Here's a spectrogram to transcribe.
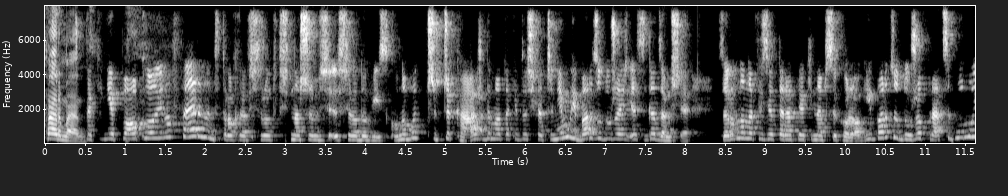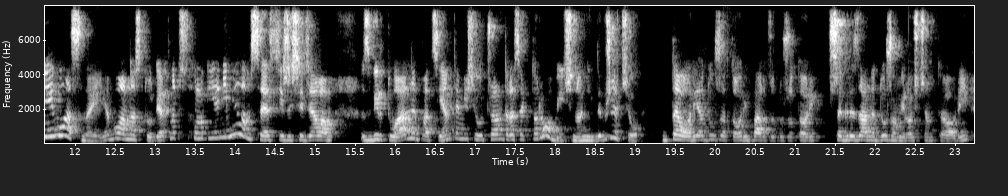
Ferment. Taki niepokój, no ferment trochę wśród, w naszym środowisku. No bo czy, czy każdy ma takie doświadczenie? Mówię, bardzo dużo, ja zgadzam się, zarówno na fizjoterapii, jak i na psychologii. Bardzo dużo pracy było mojej własnej. Ja byłam na studiach na psychologii, ja nie miałam sesji, że siedziałam z wirtualnym pacjentem i się uczyłam teraz, jak to robić. No nigdy w życiu teoria, dużo teorii, bardzo dużo teorii, przegryzane dużą ilością teorii,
